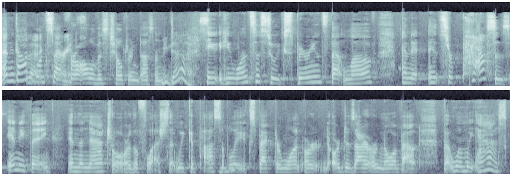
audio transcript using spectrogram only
And God that wants that for all of His children, doesn't He? He does. He, he wants us to experience that love, and it, it surpasses anything in the natural or the flesh that we could possibly Mm-hmm. expect or want or, or desire or know about. But when we ask,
